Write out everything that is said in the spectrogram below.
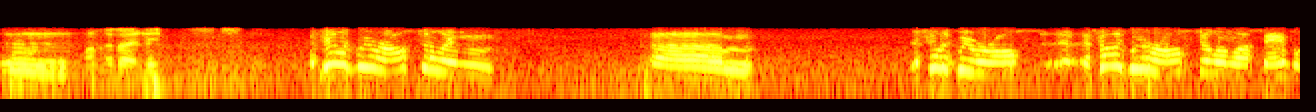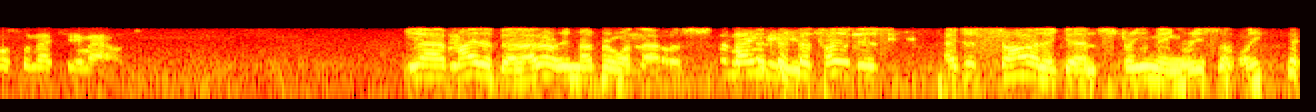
Hmm. When did I hate? I feel like we were all still in. Um, I feel like we were all. I feel like we were all still in Los Angeles when that came out. Yeah, it might have been. I don't remember when that was. The 90s. the funny is, I just saw it again streaming recently.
